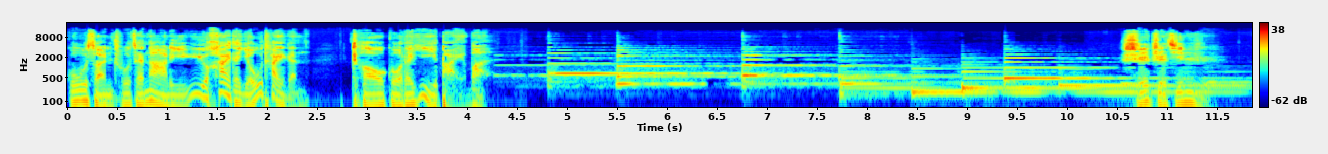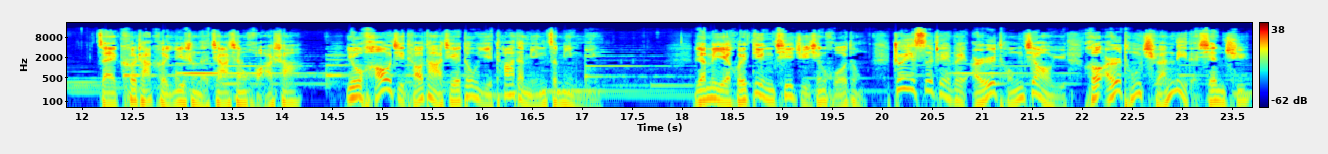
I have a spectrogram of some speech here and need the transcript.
估算出在那里遇害的犹太人超过了一百万。时至今日，在科扎克医生的家乡华沙，有好几条大街都以他的名字命名。人们也会定期举行活动，追思这位儿童教育和儿童权利的先驱。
